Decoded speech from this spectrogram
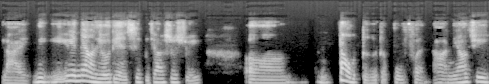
来，你因为那样有点是比较是属于，呃，道德的部分啊，你要去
